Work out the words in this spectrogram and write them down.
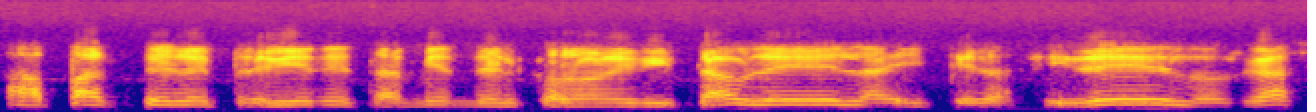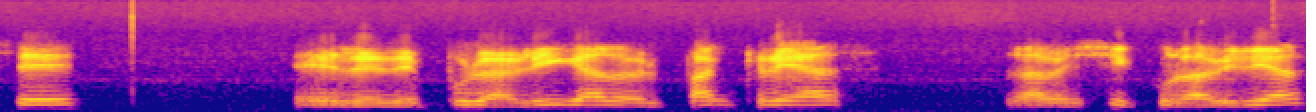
Aparte le previene también del colon irritable, la hiperacidez, los gases, el depura el hígado, el páncreas, la vesícula biliar.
